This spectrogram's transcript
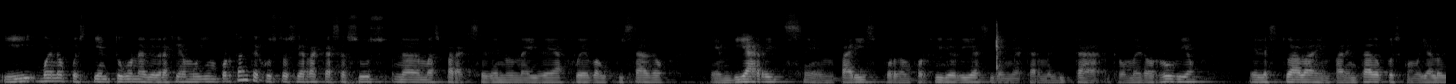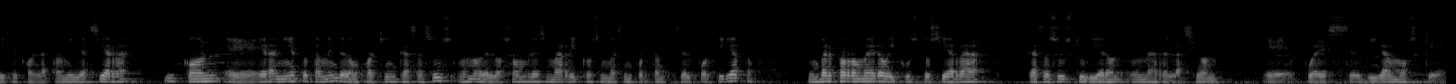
Y bueno, pues tuvo una biografía muy importante. Justo Sierra Casasus, nada más para que se den una idea, fue bautizado en Biarritz, en París, por don Porfirio Díaz y doña Carmelita Romero Rubio. Él estaba emparentado, pues como ya lo dije, con la familia Sierra y con, eh, era nieto también de don Joaquín Casasus, uno de los hombres más ricos y más importantes del porfiriato. Humberto Romero y Justo Sierra Casasus tuvieron una relación, eh, pues eh, digamos que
